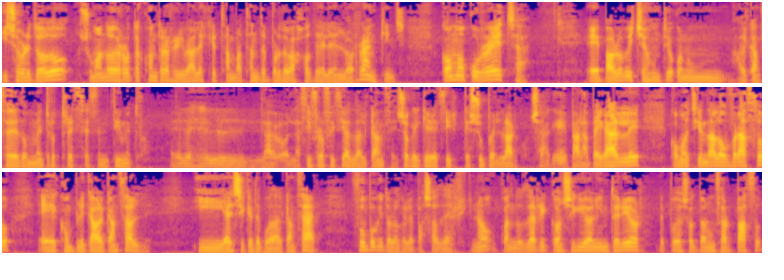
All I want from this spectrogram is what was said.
y sobre todo sumando derrotas contra rivales que están bastante por debajo de él en los rankings. ¿Cómo ocurre esta? Eh, Pavlovich es un tío con un alcance de 2 metros 13 centímetros. Él es el- la, cifra oficial de alcance. ¿Eso qué quiere decir? Que es súper largo. O sea, que para pegarle, como extienda los brazos, es complicado alcanzarle. Y él sí que te puede alcanzar. Fue un poquito lo que le pasó a Derrick, ¿no? Cuando Derrick consiguió el interior, después de soltar un zarpazo,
